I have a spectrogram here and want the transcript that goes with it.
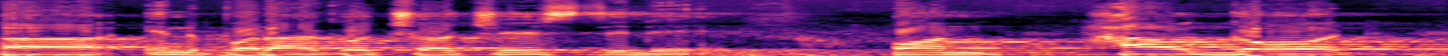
uh, in the Harcourt church yesterday on how God,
